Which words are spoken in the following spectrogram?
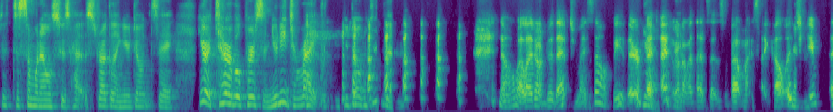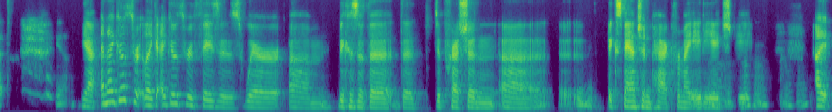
to, to someone else who's ha- struggling you don't say you're a terrible person. You need to write. You don't do that no well i don't do that to myself either yeah, i don't know what that says about my psychology yeah. but yeah yeah and i go through like i go through phases where um because of the the depression uh expansion pack for my adhd mm-hmm, mm-hmm. i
